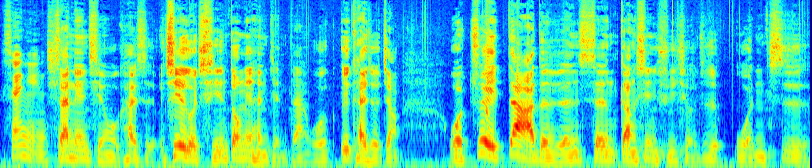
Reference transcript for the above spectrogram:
三年前。三年前我开始，其实我起心动念很简单，我一开始就讲，我最大的人生刚性需求就是文字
